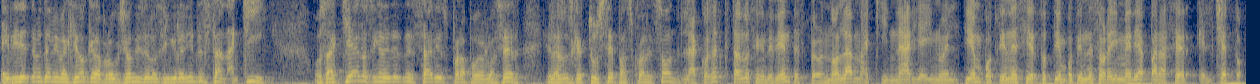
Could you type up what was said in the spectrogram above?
evidentemente me imagino que la producción dice los ingredientes están aquí. O sea, aquí hay los ingredientes necesarios para poderlo hacer. El asunto es que tú sepas cuáles son. La cosa es que están los ingredientes, pero no la maquinaria y no el tiempo. Tienes cierto tiempo, tienes hora y media para hacer el cheto.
